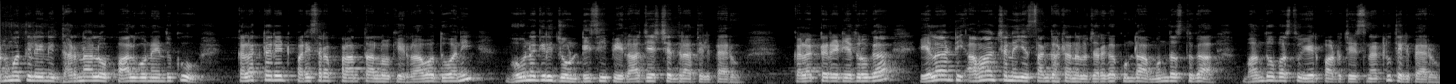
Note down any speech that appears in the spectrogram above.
అనుమతి లేని ధర్నాలో పాల్గొనేందుకు కలెక్టరేట్ పరిసర ప్రాంతాల్లోకి రావద్దు అని భువనగిరి జోన్ డీసీపీ రాజేష్ చంద్ర తెలిపారు. కలెక్టరేట్ ఎదురుగా ఎలాంటి అవాంఛనీయ సంఘటనలు జరగకుండా ముందస్తుగా బందోబస్తు ఏర్పాటు చేసినట్లు తెలిపారు.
